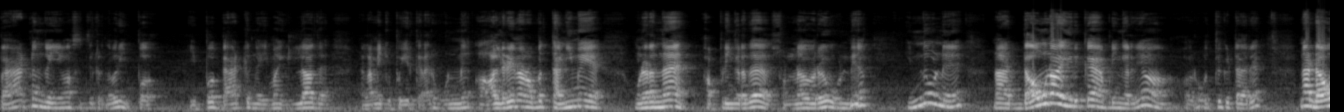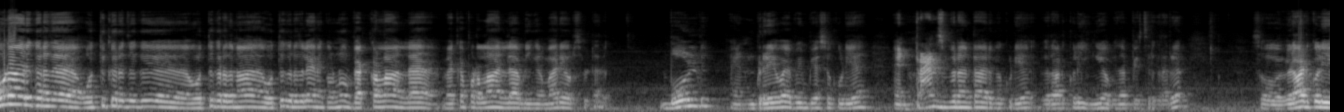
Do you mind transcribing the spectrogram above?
பேட்டும் கையுமா சுற்றிட்டு இருந்தவர் இப்போ. இப்போ பேட்டும் கையுமா இல்லாத நிலைமைக்கு போயிருக்கிறாரு. ஒன்று ஆல்ரெடி நான் ரொம்ப தனிமையை உணர்ந்தேன் அப்படிங்கிறத சொன்னவர் ஒன்று இன்னொன்று நான் டவுனாக இருக்கேன் அப்படிங்கிறதையும் அவர் ஒத்துக்கிட்டாரு. நான் டவுனாக இருக்கிறத ஒத்துக்கிறதுக்கு ஒத்துக்கிறதுனா ஒத்துக்கிறதுல எனக்கு ஒன்றும் வெக்கலாம் இல்லை வெக்கப்படலாம் இல்லை அப்படிங்கிற மாதிரி அவர் சொல்லிட்டாரு. போல்டு அண்ட் பிரேவாக எப்பயும் பேசக்கூடிய அண்ட் டிரான்ஸ்பரண்ட்டாக இருக்கக்கூடிய விராட் கோலி இங்கேயும் அப்படி தான் பேசியிருக்காரு ஸோ விராட் கோலி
